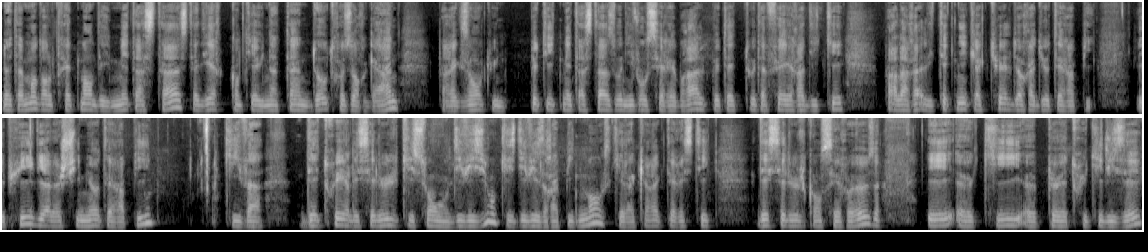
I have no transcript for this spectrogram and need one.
notamment dans le traitement des métastases, c'est-à-dire quand il y a une atteinte d'autres organes, par exemple une petite métastase au niveau cérébral peut être tout à fait éradiquée par les techniques actuelles de radiothérapie. Et puis, il y a la chimiothérapie qui va détruire les cellules qui sont en division, qui se divisent rapidement, ce qui est la caractéristique des cellules cancéreuses, et euh, qui euh, peut être utilisée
